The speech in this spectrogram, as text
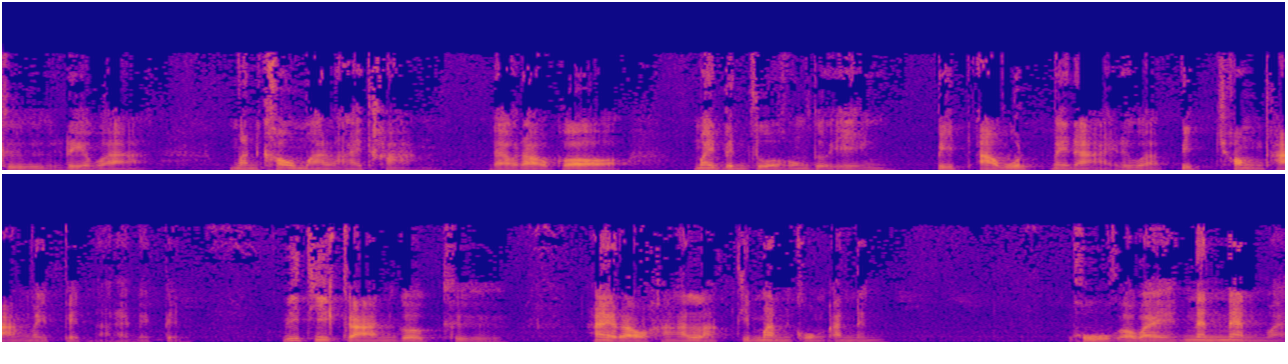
คือเรียกว่ามันเข้ามาหลายทาง แล้วเราก็ไม่เป็นตัวของตัวเอง ปิดอาวุธไม่ได้หรือว่าปิดช่องทางไม่เป็นอะไรไม่เป็น วิธีการก็คือให้เราหาหลักที่มั่นคงอันหนึ่งผูกเอาไว้แน่น ๆ ไว้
